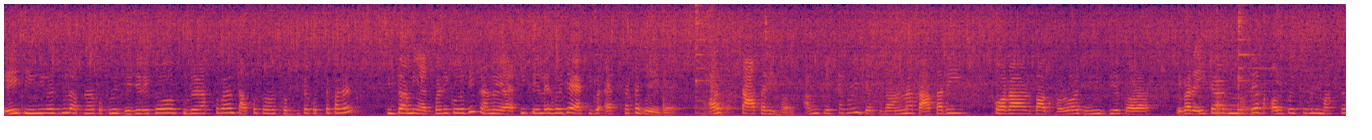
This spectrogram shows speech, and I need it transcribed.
এই চিংড়ি মাছগুলো আপনারা প্রথমে ভেজে রেখেও তুলে রাখতে পারেন, তারপর সব- সবজিটা করতে পারেন। কিন্তু আমি একবারই করে দিই কারণ একই তেলে হয়ে যায়, একই একসাথে হয়ে যায় আর তাড়াতাড়ি হয়। আমি চেষ্টা করি যে রান্না তাড়াতাড়ি করার বা ঘরোয়া জিনিস দিয়ে করার। এবার এইটার মধ্যে অল্প একটুখানি মাছটা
